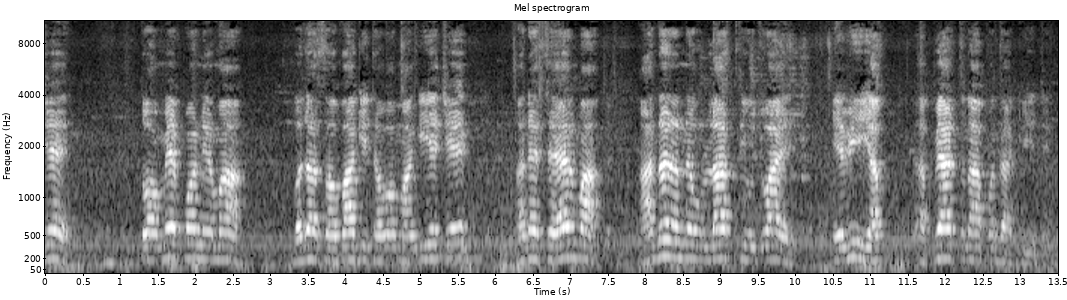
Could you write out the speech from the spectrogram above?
છે. તો અમે પણ એમાં બધા સહભાગી થવા માંગીએ છીએ અને શહેરમાં આનંદ અને ઉલ્લાસથી ઉજવાય એવી અભ્યર્થના પણ રાખીએ છીએ.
